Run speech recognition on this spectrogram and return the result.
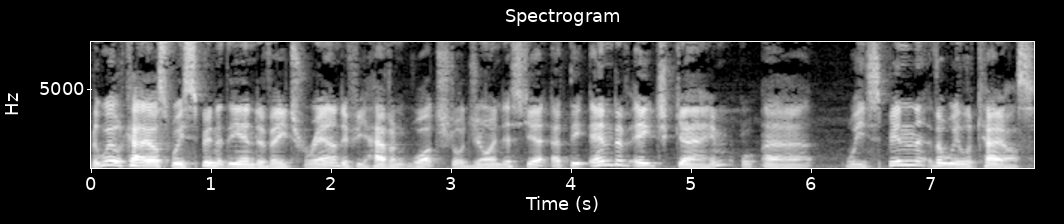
The Wheel of Chaos we spin at the end of each round. If you haven't watched or joined us yet, at the end of each game, uh, we spin the Wheel of Chaos.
